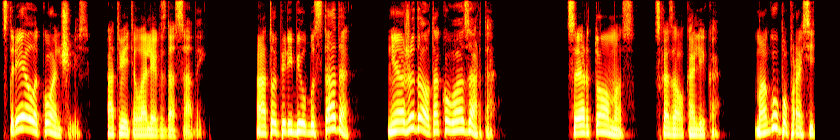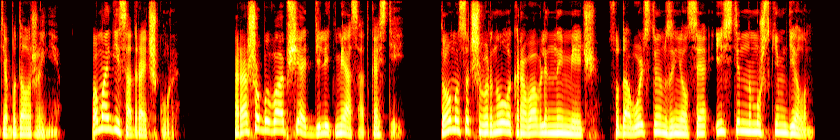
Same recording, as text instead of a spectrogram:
Стрелы кончились, ответил Олег с досадой. А то перебил бы стадо? Не ожидал такого азарта. Сэр Томас, сказал Калика. Могу попросить об одолжении. Помоги содрать шкуры. Хорошо бы вообще отделить мясо от костей. Томас отшвырнул окровавленный меч, с удовольствием занялся истинно мужским делом,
